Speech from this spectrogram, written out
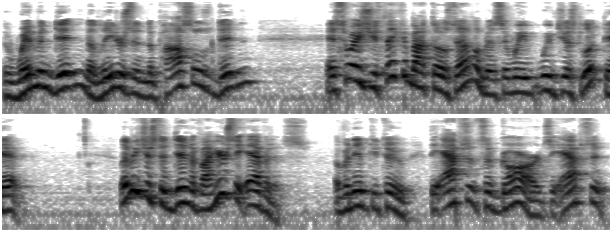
The women didn't. The leaders and the apostles didn't. And so, as you think about those elements that we, we've just looked at, let me just identify. Here's the evidence of an empty tomb the absence of guards, the absent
